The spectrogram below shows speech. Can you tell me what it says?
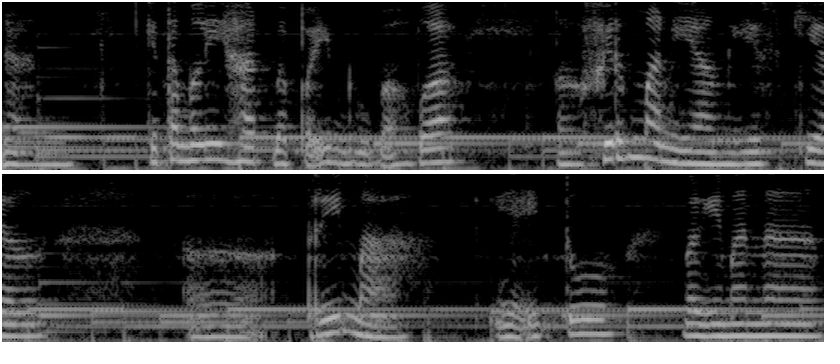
Dan kita melihat Bapak Ibu bahwa uh, firman yang Yeskiel uh, terima yaitu bagaimana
